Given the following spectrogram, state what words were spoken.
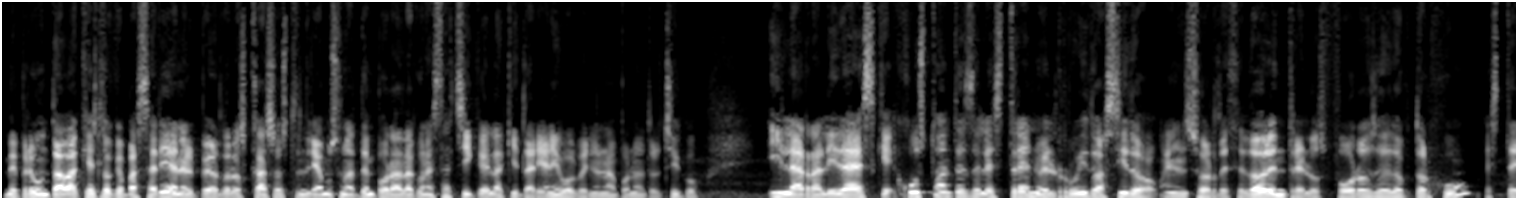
me preguntaba qué es lo que pasaría. En el peor de los casos, tendríamos una temporada con esta chica y la quitarían y volverían a poner otro chico. Y la realidad es que justo antes del estreno el ruido ha sido ensordecedor entre los foros de Doctor Who, esta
